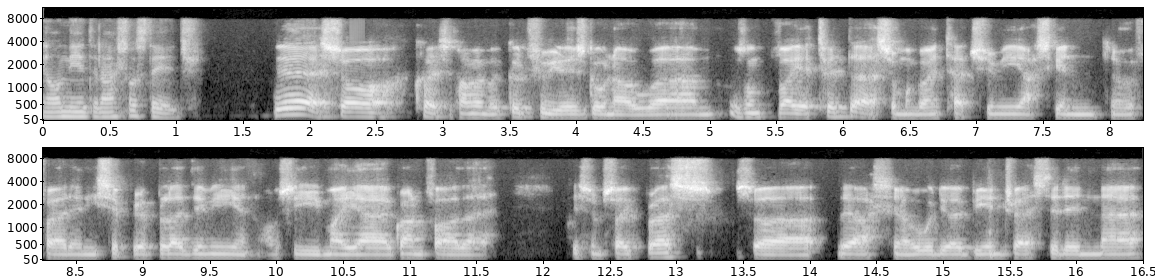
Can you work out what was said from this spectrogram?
on the international stage? Yeah, so quite I remember a good few years ago now. Um, it was on via Twitter. Someone got in touch with me asking you know if I had any Cypriot blood in me, and obviously my uh, grandfather is from Cyprus, so uh, they asked you know would you be interested in uh,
